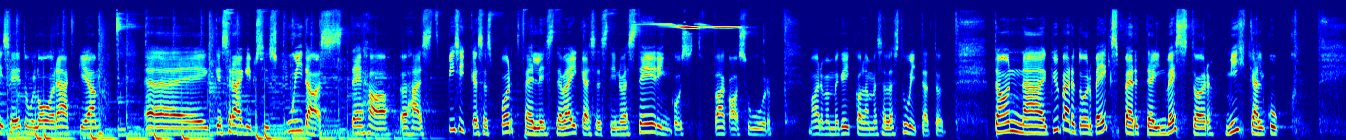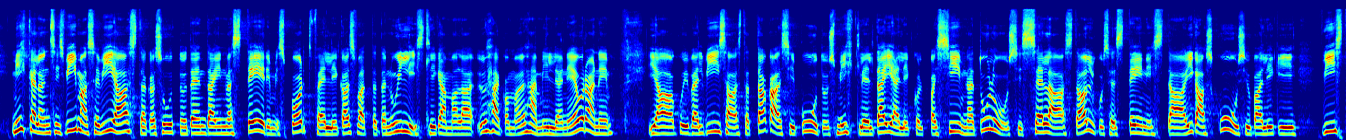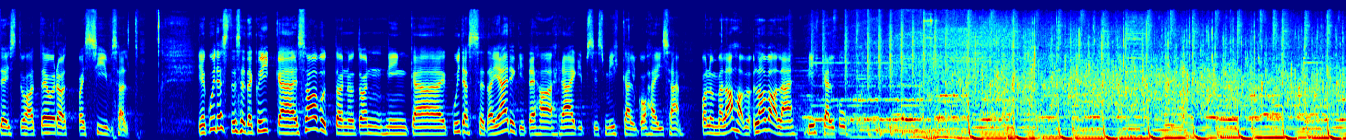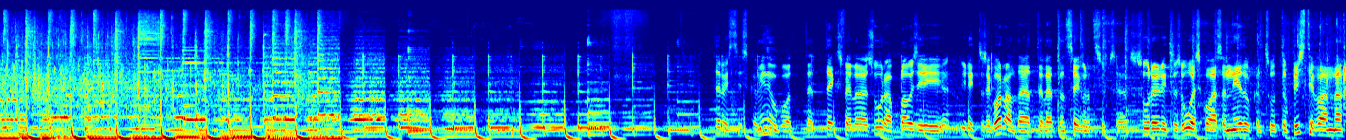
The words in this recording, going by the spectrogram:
sellise eduloo rääkija, äh, kes räägib siis, kuidas teha ühest pisikesest portfellist ja väikesest investeeringust väga suur. ma arvan, me kõik oleme sellest huvitatud. ta on äh, küberturbe ekspert ja investor Mihkel Kukk Mihkel on siis viimase viie aastaga suutnud enda investeerimisportfelli kasvatada nullist ligemale ühe koma ühe miljoni euroni ja kui veel viis aastat tagasi puudus Mihklil täielikult passiivne tulu, siis selle aasta alguses teenis ta igas kuus juba ligi viisteist tuhat eurot passiivselt ja kuidas ta seda kõike saavutanud on ning äh, kuidas seda järgi teha, räägib siis Mihkel kohe ise. palume lavale Mihkel Kukk. Tervist siis ka minu poolt, et teeks veel ühe suure aplausi ürituse korraldajatele, et nad seekord niisuguse suure ürituse uues kohas on nii edukalt suutnud püsti panna.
